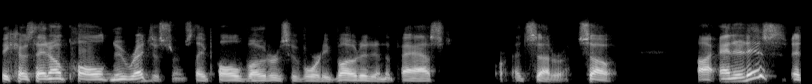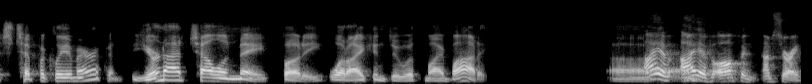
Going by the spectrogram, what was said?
because they don't poll new registrants. They poll voters who've already voted in the past, et cetera. So, uh, and it is, it's typically American. You're not telling me, buddy, what I can do with my body. Uh, I have I have often. I'm sorry.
